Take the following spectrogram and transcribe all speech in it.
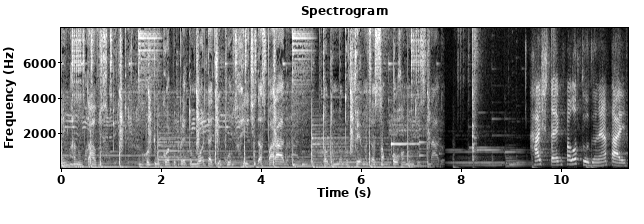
nem lá não tava espírito. Porque um corpo preto morto é tipo os hits das paradas Todo mundo vê, mas essa porra não diz nada. Hashtag falou tudo, né, Thay?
